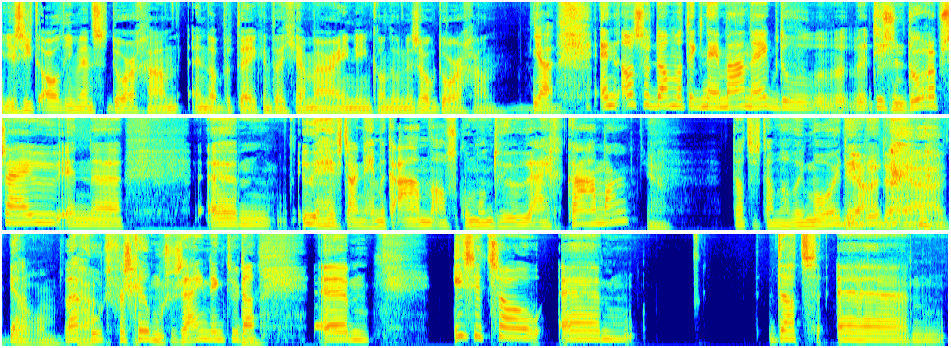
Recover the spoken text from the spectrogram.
je ziet al die mensen doorgaan. En dat betekent dat jij maar één ding kan doen, is ook doorgaan. Ja, en als er dan, wat ik neem aan, hè, ik bedoel, het is een dorp, zei u. En Um, u heeft daar, neem ik aan, als commandeur uw eigen kamer. Ja. Dat is dan wel weer mooi, denk ja, ik. Ja, daarom. maar goed, verschil moet er zijn, denkt u dan. Um, is het zo um, dat... Um,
